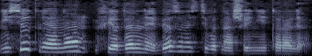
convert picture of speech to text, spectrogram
несет ли оно феодальные обязанности в отношении короля.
